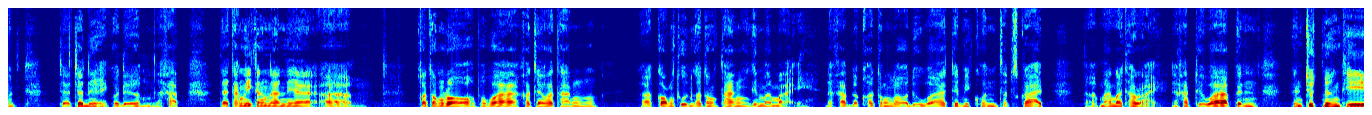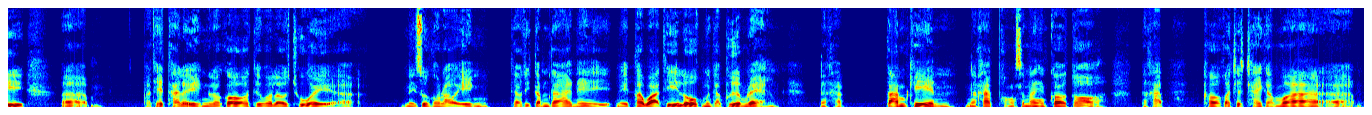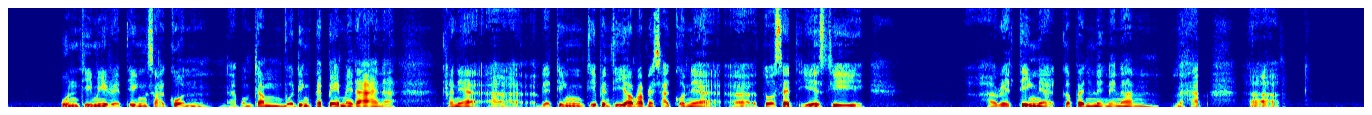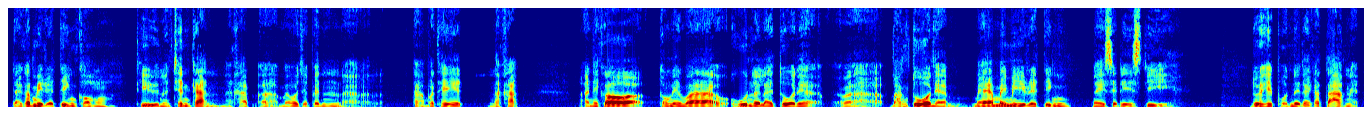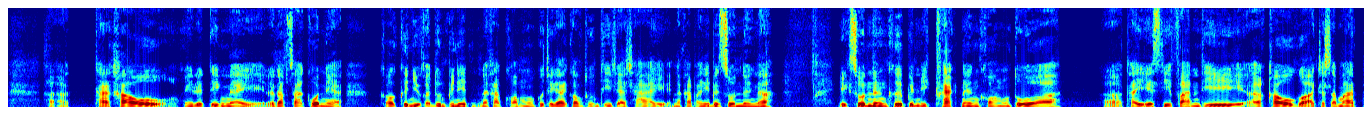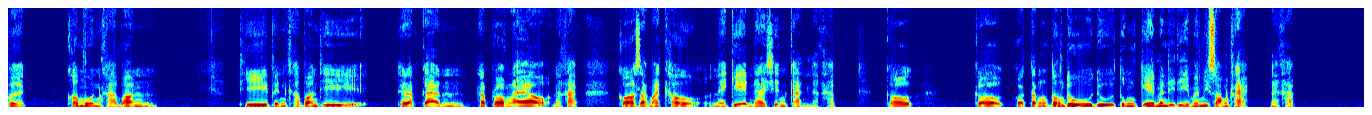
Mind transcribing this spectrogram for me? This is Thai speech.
จะจะเหนื่อยกว่าเดิมนะครับ แต่ทั้งนี้ทั้งนั้นเนี่ยก็ต้องรอ เพราะว่าเข้าใจว่าทางกองทุนเขาต้องตั้งขึ้นมาใหม่นะครับ แล้วก็ต้องรอดูว่าจะมีคน subscribe มากน้อยเท่าไหร่นะครับ ถือว่าเป็นเป็นจุดหนึ่งที่ประเทศไทยเราเองแล้วก็ถือว่าเราช่วยในส่วนของเราเองเท่าที่ทำได้ในในภาวะที่โลกมันกระเพื่อมแรงนะครับ ตามเกณฑ์นะครับของสำนักงานกรตนะครับเขาก็จะใช้คำว่า หุ้นที่มีเรตติ้งสากลนะผมจำ wording เป๊ะๆไม่ได้นะคราวนี้เรตติ้งที่เป็นที่ยอมรับในสากลเนี่ยตัว Set ESG เรตติ้งเนี่ยก็เป็นหนึ่งในนั้นนะครับแต่ก็มีเรตติ้งของที่อื่นเช่นกันนะครับไม่ว่าจะเป็นต่างประเทศนะครับอันนี้ก็ต้องเรียนว่าหุ้นหลาย ๆ ตัวเนี่ยบางตัวเนี่ยแม้ไม่มีเรตติ้งใน ZASD ด้วยเหตุผลใดๆก็ตามเนี่ย ถ้าเขามีเรตติ้งในระดับสากลเนี่ยก็ขึ้นอยู่กับดุลพินิษนะครับของผู้จัดการกองทุนที่จะใช้นะครับอันนี้เป็นส่วนหนึ่งนะอีกส่วนหนึ่งคือเป็นอีกแทร็กหนึ่งของตัวไทยเอสดีฟันที่เอ่อเขาก็อาจจะสามารถเปิดข้อมูลคาร์บอนที่เป็นคาร์บอนที่ได้รับการรับรองแล้วนะครับ ก็สามารถเข้าในเกณฑ์ได้เช่นกันนะครับ ก็ก็ก็ต้องต้องดูดูตรงเกณฑ์มันดีๆ มันมี2แทร็กนะครับ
